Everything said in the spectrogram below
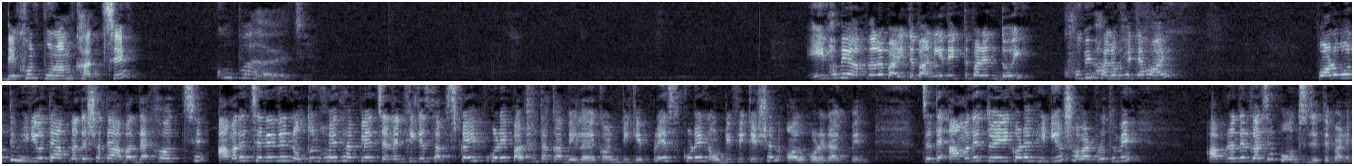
দেখুন পুনম খাচ্ছে। খুব ভালো হয়েছে। এইভাবে আপনারা বাড়িতে বানিয়ে দেখতে পারেন দই। খুবই ভালো খেতে হয়। পরবর্তী ভিডিওতে আপনাদের সাথে আবার দেখা হচ্ছে। আমাদের চ্যানেলে নতুন হয়ে থাকলে চ্যানেলটিকে সাবস্ক্রাইব করে পাশে থাকা বেল আইকনটিকে প্রেস করে নোটিফিকেশন অল করে রাখবেন। যাতে আমাদের তৈরি করা ভিডিও সবার প্রথমে আপনাদের কাছে পৌঁছে যেতে পারে।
